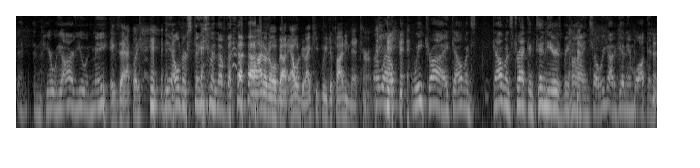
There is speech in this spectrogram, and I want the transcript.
And, and here we are, you and me, Exactly. the elder statesman of the. oh, I don't know about elder. I keep redefining that term. Uh, well, we try. Calvin's Calvin's tracking ten years behind, so we got to get him walking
